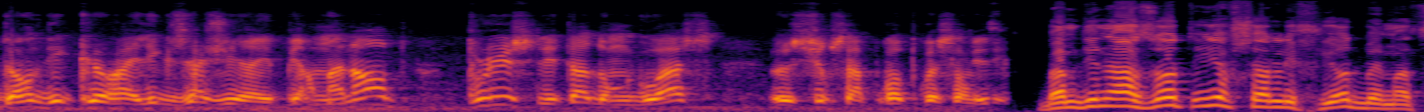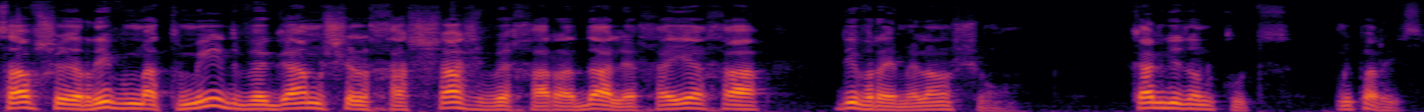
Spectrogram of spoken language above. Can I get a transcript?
dans des querelles exagérées permanentes, plus l'état d'angoisse sur sa propre santé. במדינה הזאת אי אפשר לחיות במצב של ריב מתמיד וגם של חשש וחרדה לחייך, דברי מלנשון. כאן גדעון קוץ. מפריז.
